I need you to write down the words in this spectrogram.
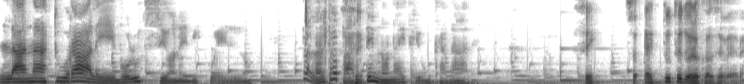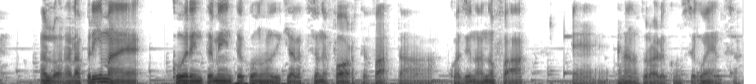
la naturale evoluzione di quello dall'altra parte sì. non hai più un canale sì, è tutte e due le cose vere. Allora, la prima è coerentemente con una dichiarazione forte fatta quasi un anno fa, è, è la naturale conseguenza.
